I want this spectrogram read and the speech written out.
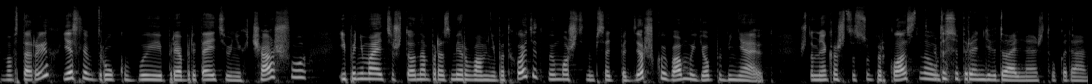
Во-вторых, если вдруг вы приобретаете у них чашу и понимаете, что она по размеру вам не подходит, вы можете написать поддержку, и вам ее поменяют. Что, мне кажется, супер классно. Это супер индивидуальная штука, да.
